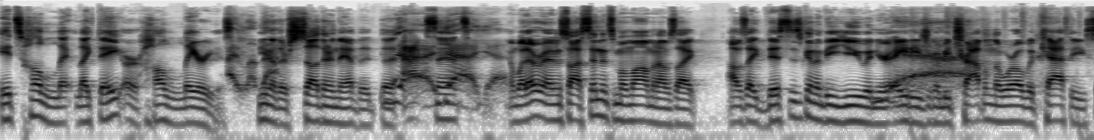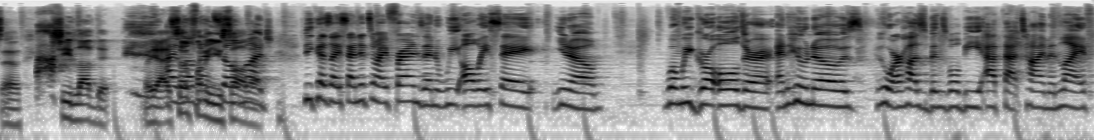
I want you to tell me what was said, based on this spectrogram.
it's hilarious. Like they are hilarious. I love You know, they're southern. They have the, the Yeah, accents yeah, yeah. and whatever. And so I sent it to my mom, and I was like, I was like, this is gonna be you in your 80s. You're gonna be traveling the world with Kathy. So she loved it. But yeah, it's I so funny that you so saw much that. because I send it to my friends and we always say, you know, when we grow older and who knows who our husbands will be at that time in life.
